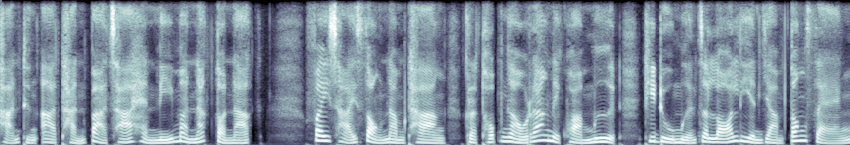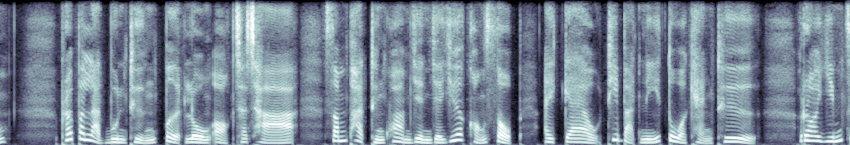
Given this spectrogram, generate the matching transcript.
ขานถึงอาถรรพ์ป่าช้าแห่งนี้มานักต่อนัก ไฟฉายส่องนำทางกระทบเงาร่างในความมืด ที่ดูเหมือนจะล้อเลียนยามต้องแสง พระประหลัดบุญถึงเปิดโลงออกช้าๆ สัมผัสถึงความเย็นเยือกของศพ ไอ้แก้วที่บัดนี้ตัวแข็งทื่อ รอยยิ้มจ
